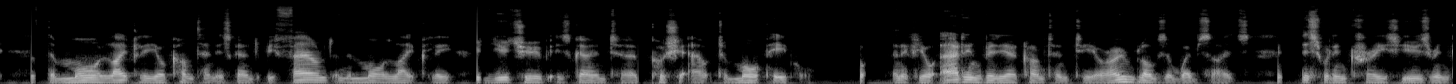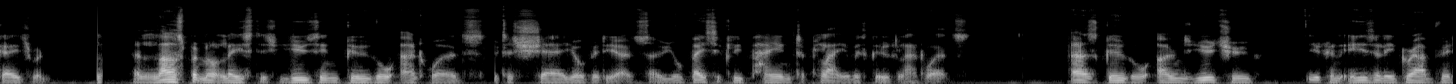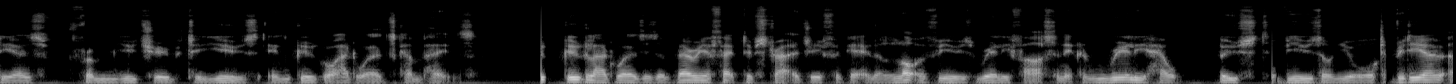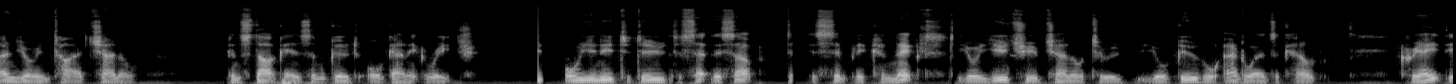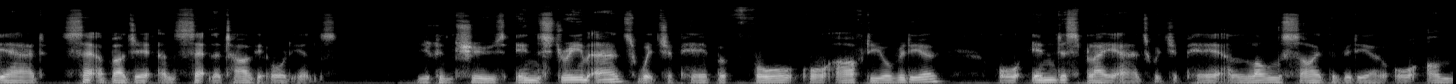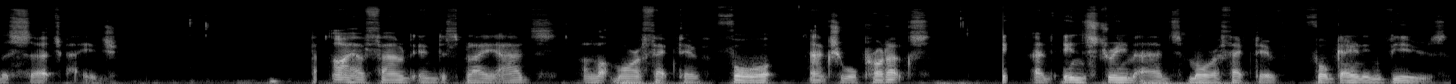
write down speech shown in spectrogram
the more likely your content is going to be found, and the more likely YouTube is going to push it out to more people. And if you're adding video content to your own blogs and websites, this will increase user engagement. And last but not least is using Google AdWords to share your videos. So you're basically paying to play with Google AdWords. As Google owns YouTube, you can easily grab videos from YouTube to use in Google AdWords campaigns. Google AdWords is a very effective strategy for getting a lot of views really fast and it can really help boost views on your video and your entire channel can start getting some good organic reach. All you need to do to set this up is simply connect your YouTube channel to your Google AdWords account, create the ad, set a budget and set the target audience. You can choose in-stream ads which appear before or after your video or in-display ads which appear alongside the video or on the search page. I have found in display ads a lot more effective for actual products and in stream ads more effective for gaining views.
